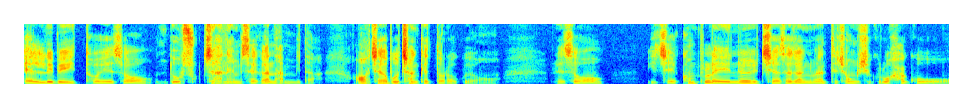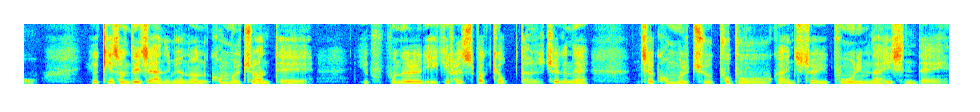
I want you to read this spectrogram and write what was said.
엘리베이터에서 노숙자 냄새가 납니다. 어, 제가 못 참겠더라고요. 그래서 이제 컴플레인을 지하 사장님한테 정식으로 하고 개선되지 않으면은 건물주한테 이 부분을 얘기를 할 수밖에 없다. 최근에 제 건물주 부부가 이제 저희 부모님 나이신데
